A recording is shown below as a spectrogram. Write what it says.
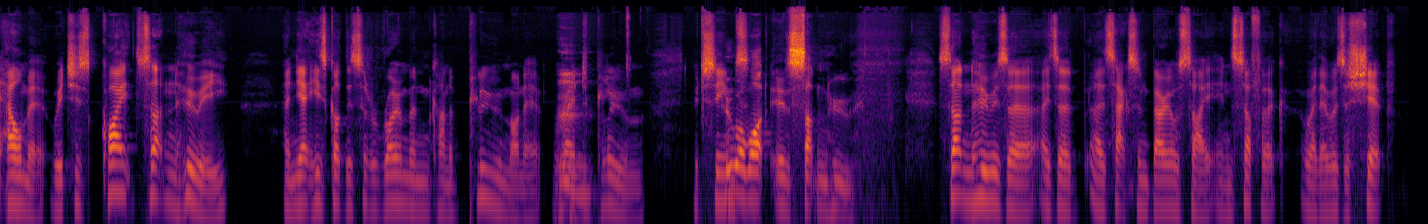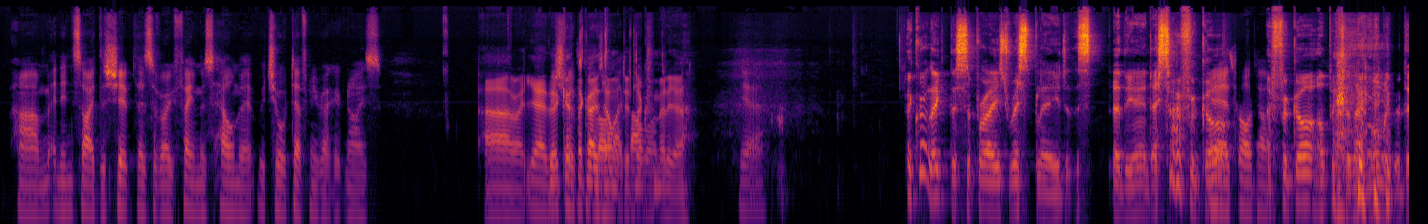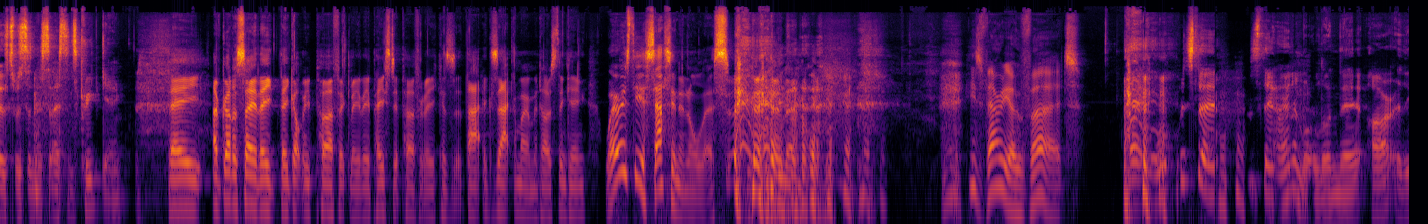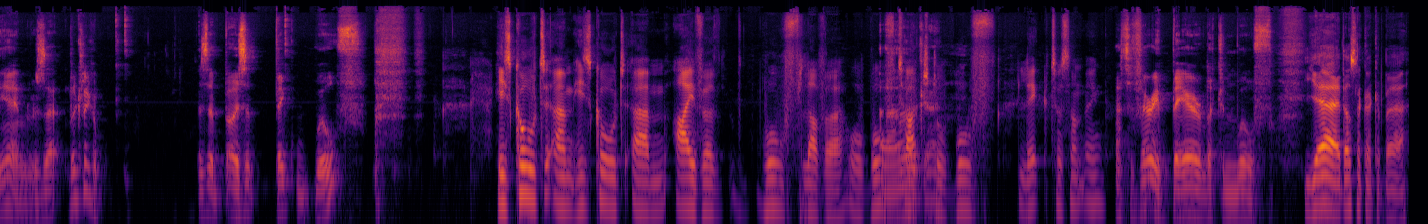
helmet, which is quite Sutton Hooey, and yet he's got this sort of Roman kind of plume on it, red Mm. plume, which seems Who or what is Sutton Hoo? Sutton Hoo is a is a, a Saxon burial site in Suffolk where there was a ship, um, and inside the ship there's a very famous helmet which you'll definitely recognise. Ah, right. Yeah, the, the guy's helmet like did look one. familiar. Yeah, I quite like the surprise wrist blade at the at the end. I sort of forgot. yeah, it's well done. I forgot up until that moment that this was an Assassin's Creed game. They, I've got to say, they, they got me perfectly. They paced it perfectly because at that exact moment I was thinking, where is the assassin in all this? He's very overt. what was the what was the animal on the art at the end? Was that looked like a was it was it a big wolf? He's called um, he's called um, either wolf lover or wolf Oh, touched okay. or wolf licked or something. That's a very bear looking wolf. yeah, it does look like a bear.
